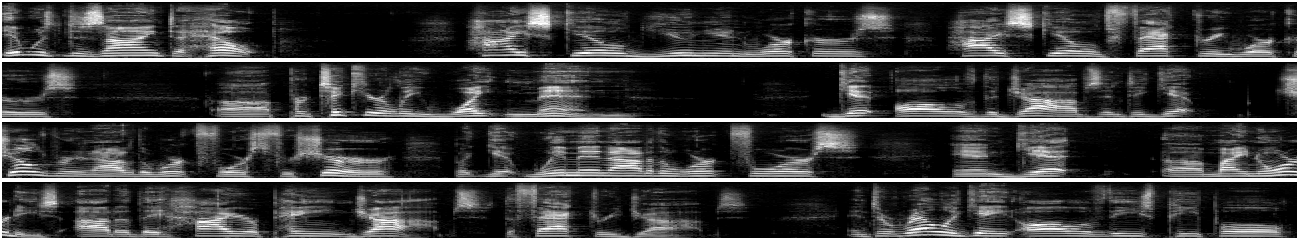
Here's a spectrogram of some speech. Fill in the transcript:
It was designed to help high skilled union workers, high skilled factory workers, uh, particularly white men, get all of the jobs and to get children out of the workforce for sure, but get women out of the workforce and get uh, minorities out of the higher paying jobs, the factory jobs, and to relegate all of these people,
